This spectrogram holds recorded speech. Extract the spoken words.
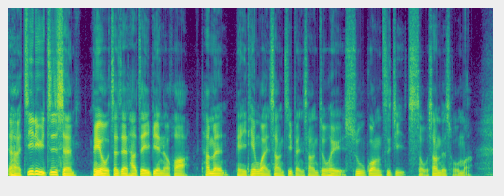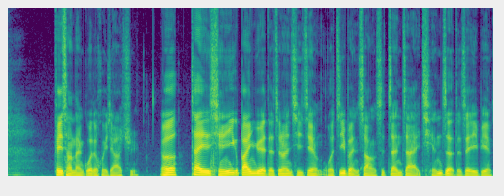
啊，几率之神没有站在他这一边的话，他们每天晚上基本上都会输光自己手上的筹码，非常难过的回家去。而在前一个半月的这段期间，我基本上是站在前者的这一边，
